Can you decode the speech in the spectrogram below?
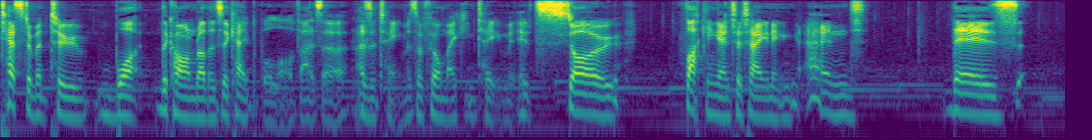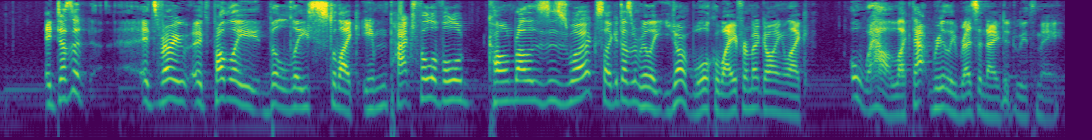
testament to what the Coen brothers are capable of as a as a team, as a filmmaking team. It's so fucking entertaining and there's it doesn't it's very it's probably the least like impactful of all Coen Brothers' works. Like it doesn't really you don't walk away from it going like, oh wow, like that really resonated with me.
